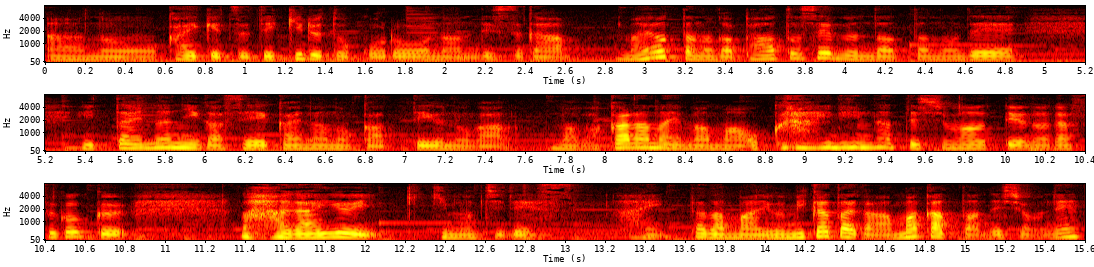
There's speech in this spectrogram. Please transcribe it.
あの解決できるところなんですが迷ったのがパート7だったので一体何が正解なのかっていうのが、まあ、分からないままお蔵入りになってしまうっていうのがすごく、まあ、歯がゆい気持ちです、はい、ただまあ読み方が甘かったんでしょうね、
